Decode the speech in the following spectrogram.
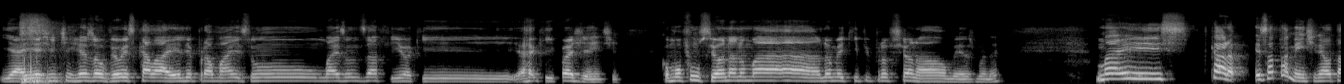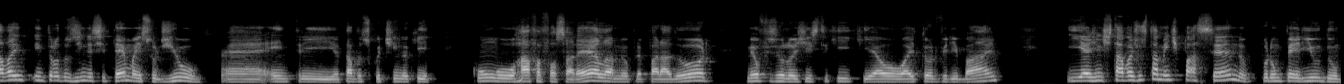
E aí a gente resolveu escalar ele para mais um mais um desafio aqui aqui com a gente. Como funciona numa numa equipe profissional mesmo, né? Mas Cara, exatamente, né? Eu estava introduzindo esse tema e surgiu é, entre. Eu estava discutindo aqui com o Rafa Fossarella, meu preparador, meu fisiologista aqui, que é o Aitor Viribai, e a gente estava justamente passando por um período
